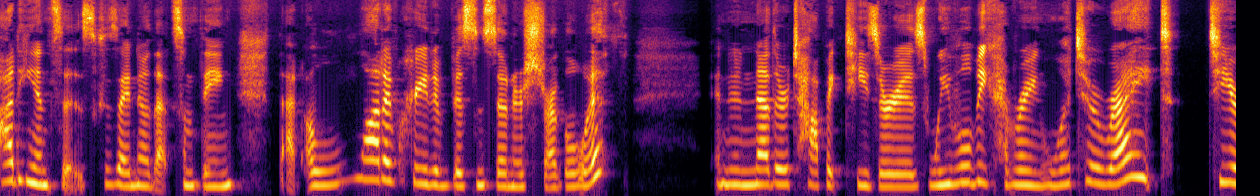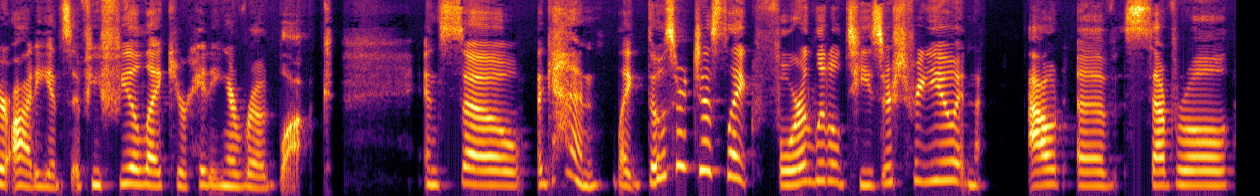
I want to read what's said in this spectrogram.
audiences, because I know that's something that a lot of creative business owners struggle with. And another topic teaser is we will be covering what to write to your audience if you feel like you're hitting a roadblock. And so, again, like those are just like four little teasers for you. And out of several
